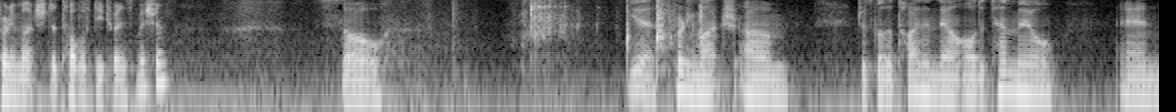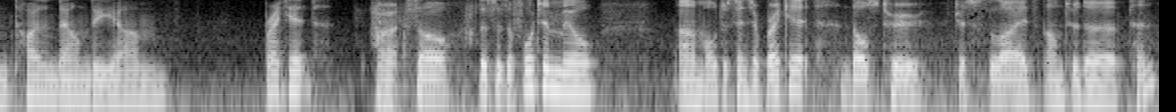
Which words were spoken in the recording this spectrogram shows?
pretty much the top of the transmission. So yeah, pretty much um, just got to tighten down all the 10 mil and tighten down the um, bracket. Alright, so this is a 14 mil um, O2 sensor bracket. Those two just slides onto the pin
